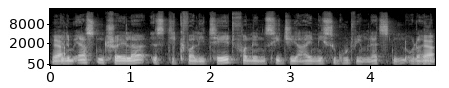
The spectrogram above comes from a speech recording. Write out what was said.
Ja. In dem ersten Trailer ist die Qualität von den CGI nicht so gut wie im letzten oder ja. im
